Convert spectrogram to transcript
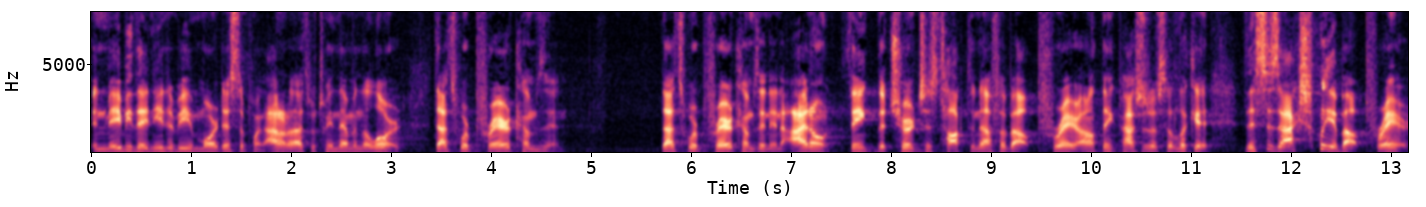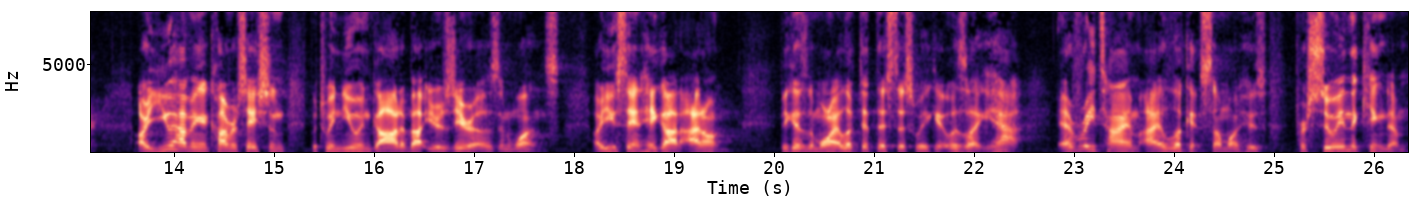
and maybe they need to be more disciplined. I don't know. That's between them and the Lord. That's where prayer comes in. That's where prayer comes in. And I don't think the church has talked enough about prayer. I don't think pastors have said, look at this is actually about prayer. Are you having a conversation between you and God about your zeros and ones? Are you saying, hey, God, I don't, because the more I looked at this this week, it was like, yeah, every time I look at someone who's pursuing the kingdom,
